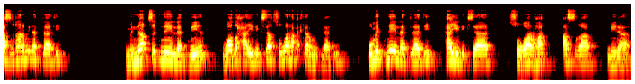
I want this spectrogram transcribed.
أصغر من الثلاثة من ناقص اثنين لاثنين واضح هاي الإكسات صورها أكبر من ثلاثة. ومن اثنين لثلاثة هاي الإكسات صورها أصغر من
